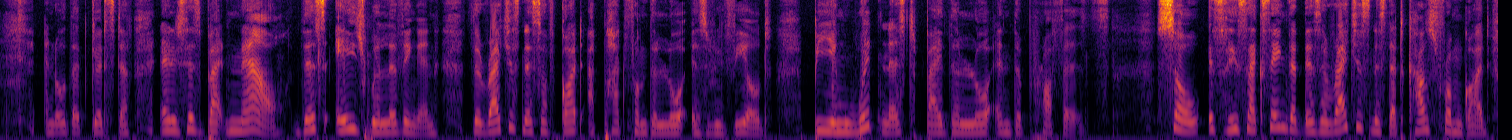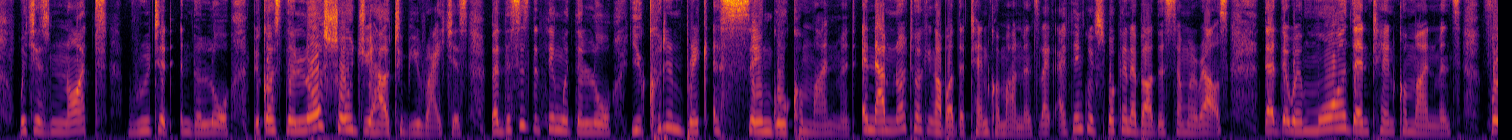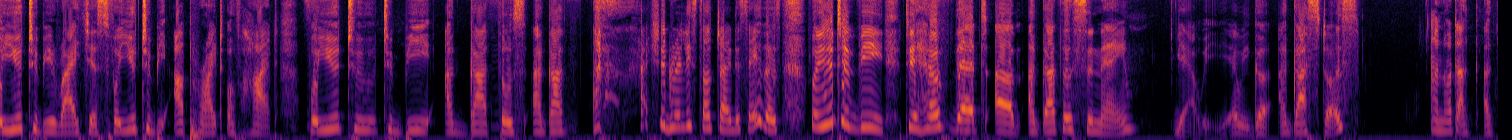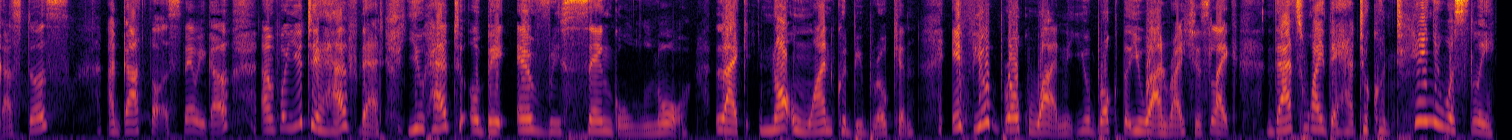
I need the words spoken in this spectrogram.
and all that good stuff. And he says, but now, this age we're living in, the righteousness of God apart from the law is revealed, being witnessed by the law and the prophets. So it's he's like saying that there's a righteousness that comes from God which is not rooted in the law because the law showed you how to be righteous. But this is the thing with the law, you couldn't break a single commandment. And I'm not talking about the 10 commandments. Like I think we've spoken about this somewhere else that there were more than 10 commandments for you to be righteous, for you to be upright of heart, for you to to be agathos agath I should really stop trying to say this. For you to be to have that um, agathosune, yeah, we here we go. Augustus, and uh, not Ag- Augustus. Agathos, there we go. And for you to have that, you had to obey every single law. Like not one could be broken. If you broke one, you broke the you were unrighteous. Like that's why they had to continuously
